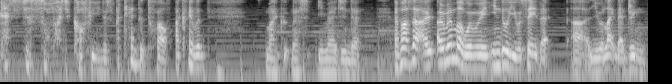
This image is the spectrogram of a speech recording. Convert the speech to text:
That's just so much coffee in this. A 10 to 12. I can't even. My goodness, imagine that. And Pastor, I, I remember when we were in Indo, you said that uh, you like that drink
